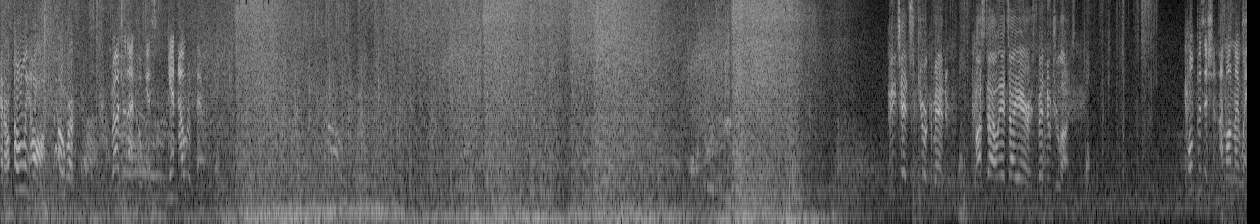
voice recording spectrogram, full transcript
and our only hog. Over. Roger that, Hocus. Get out of there. Beachhead secure, Commander. Hostile anti-air has been neutralized. Hold position. I'm on my way.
